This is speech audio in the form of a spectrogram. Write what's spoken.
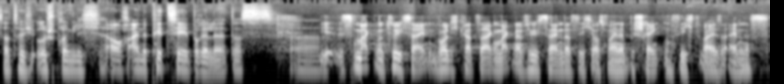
Ist natürlich ursprünglich auch eine PC-Brille. Das, äh es mag natürlich sein, wollte ich gerade sagen, mag natürlich sein, dass ich aus meiner beschränkten Sichtweise eines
